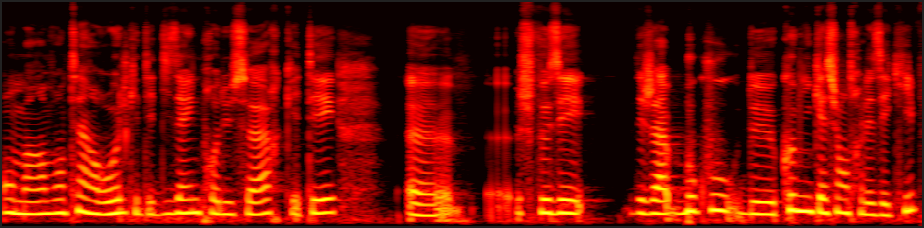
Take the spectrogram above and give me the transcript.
on m'a inventé un rôle qui était design producer qui était euh, je faisais déjà beaucoup de communication entre les équipes.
